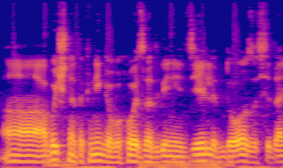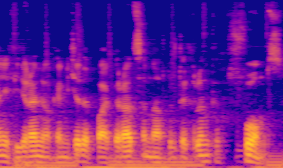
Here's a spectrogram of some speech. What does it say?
Обычно эта книга выходит за две недели до заседания Федерального комитета по операциям на открытых рынках ФОМС.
